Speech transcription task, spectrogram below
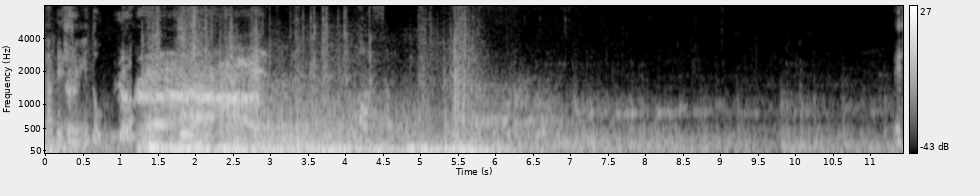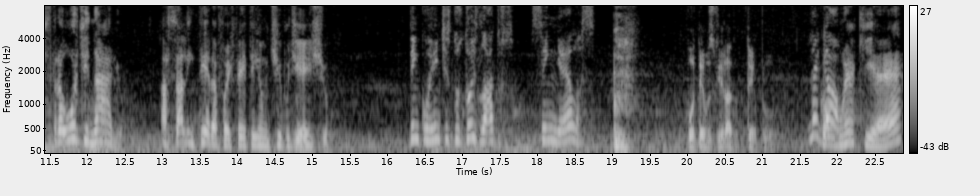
Tá se mexendo. Nossa! Extraordinário! A sala inteira foi feita em um tipo de eixo. Tem correntes dos dois lados. Sem elas. Podemos virar o templo. Legal! Como é que é?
